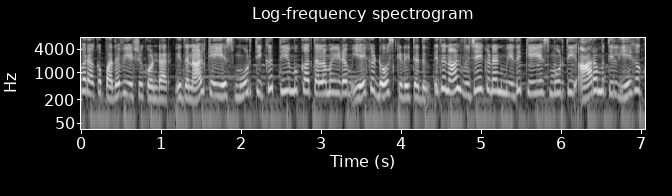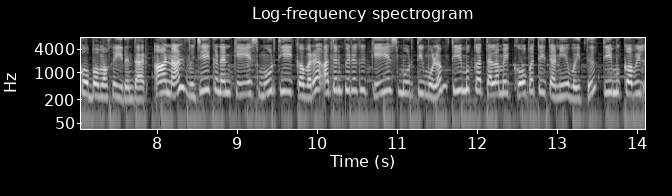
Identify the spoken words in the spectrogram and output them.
தலைவராக பதவியேற்றுக் கொண்டார். இதனால் கே. எஸ். மூர்த்திக்கு திமுக தலைமையிடம் ஏக டோஸ் கிடைத்தது. இதனால் விஜயகணன் மீது கே. எஸ். மூர்த்தி ஆரம்பத்தில் ஏக கோபமாக இருந்தார். ஆனால் விஜயகணன் கே. எஸ். மூர்த்தியை கவர அதன் பிறகு கே. எஸ். மூர்த்தி மூலம் திமுக தலைமை கோபத்தை தணிய வைத்து திமுகவில்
